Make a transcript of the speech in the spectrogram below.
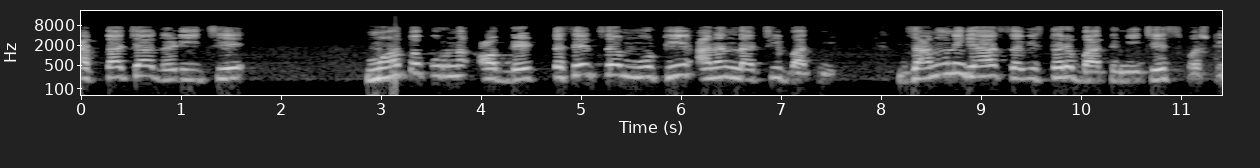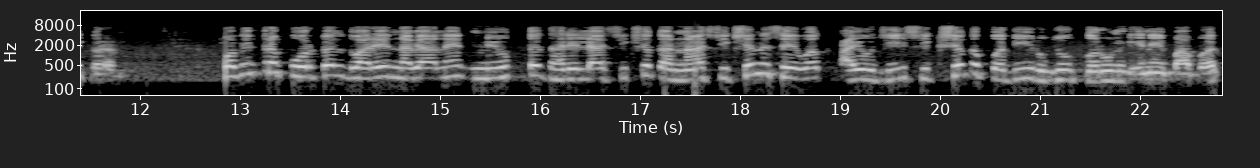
आत्ताच्या घडीचे महत्त्वपूर्ण अपडेट तसेच मोठी आनंदाची बातमी. जाणून घ्या सविस्तर बातमीचे स्पष्टीकरण. पवित्र पोर्टलद्वारे नव्याने नियुक्त झालेल्या शिक्षकांना शिक्षण सेवक ऐवजी शिक्षक पदी रुजू करून घेण्याबाबत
